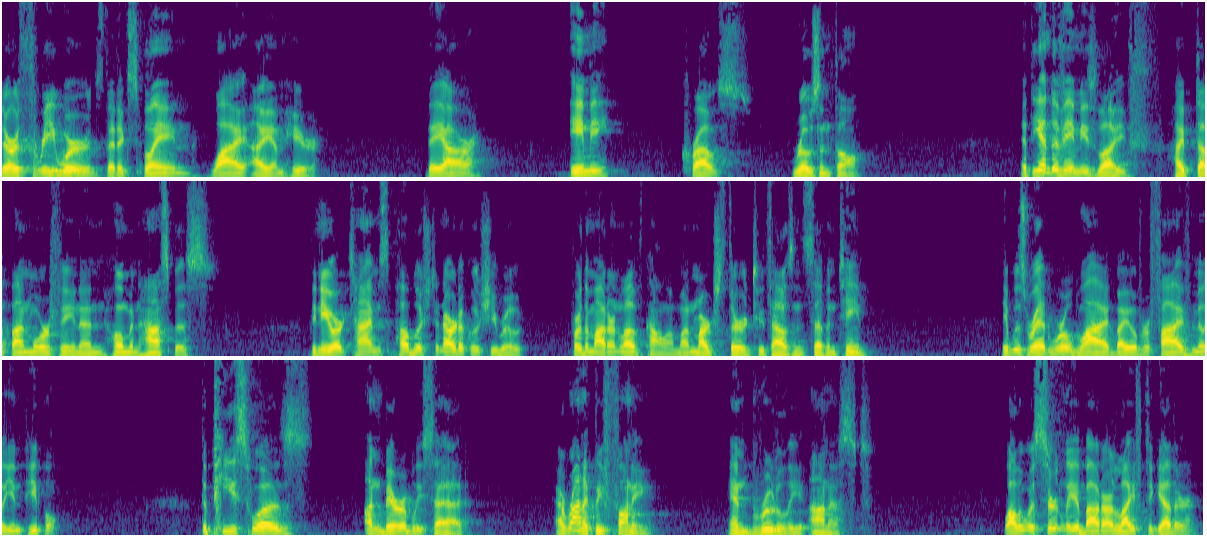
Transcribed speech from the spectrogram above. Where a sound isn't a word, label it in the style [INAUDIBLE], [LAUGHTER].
There are three words that explain why I am here. They are Amy Krouse Rosenthal. At the end of Amy's life, hyped up on morphine and home and hospice, the New York Times published an article she wrote for the Modern Love column on March 3, 2017. It was read worldwide by over 5 million people. The piece was unbearably sad, ironically funny, and brutally honest. While it was certainly about our life together,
